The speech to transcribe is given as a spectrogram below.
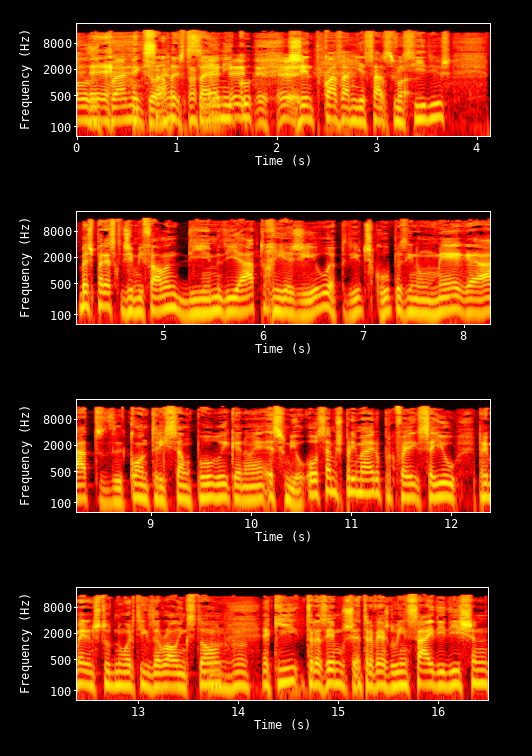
salas de pânico, salas é? de pânico, gente quase a ameaçar suicídios. Mas parece que Jimmy Fallon de imediato reagiu a pedir desculpas e num mega ato de contrição pública, não é? Assumiu. Ouçamos primeiro, porque foi, saiu primeiro em estudo num artigo da Rolling Stone. Aqui trazemos através do Inside Edition,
